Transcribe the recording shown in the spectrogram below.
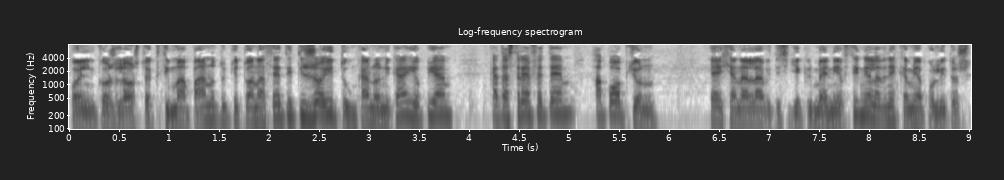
ο ελληνικός λαός το εκτιμά πάνω του και του αναθέτει τη ζωή του. Κανονικά, η οποία καταστρέφεται από όποιον έχει αναλάβει τη συγκεκριμένη ευθύνη, αλλά δεν έχει καμία απολύτως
